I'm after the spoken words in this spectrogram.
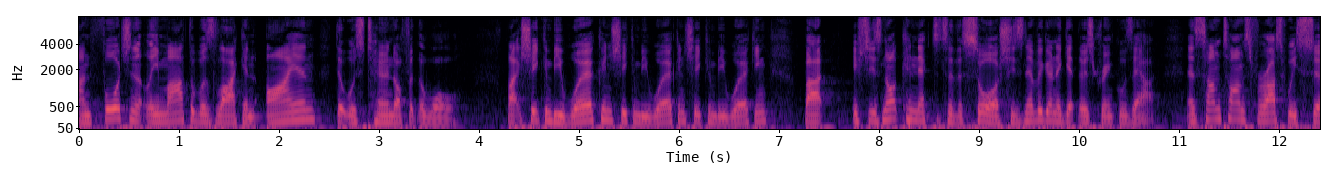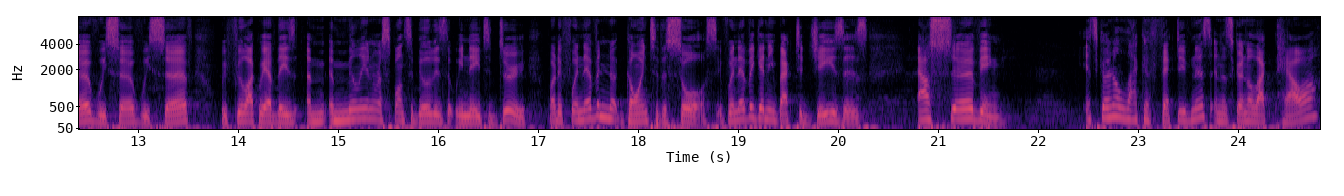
Unfortunately, Martha was like an iron that was turned off at the wall. Like she can be working, she can be working, she can be working, but if she's not connected to the source, she's never going to get those crinkles out. And sometimes for us, we serve, we serve, we serve. We feel like we have these a, million responsibilities that we need to do. But if we're never going to the source, if we're never getting back to Jesus, our serving, it's going to lack effectiveness and it's going to lack power.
